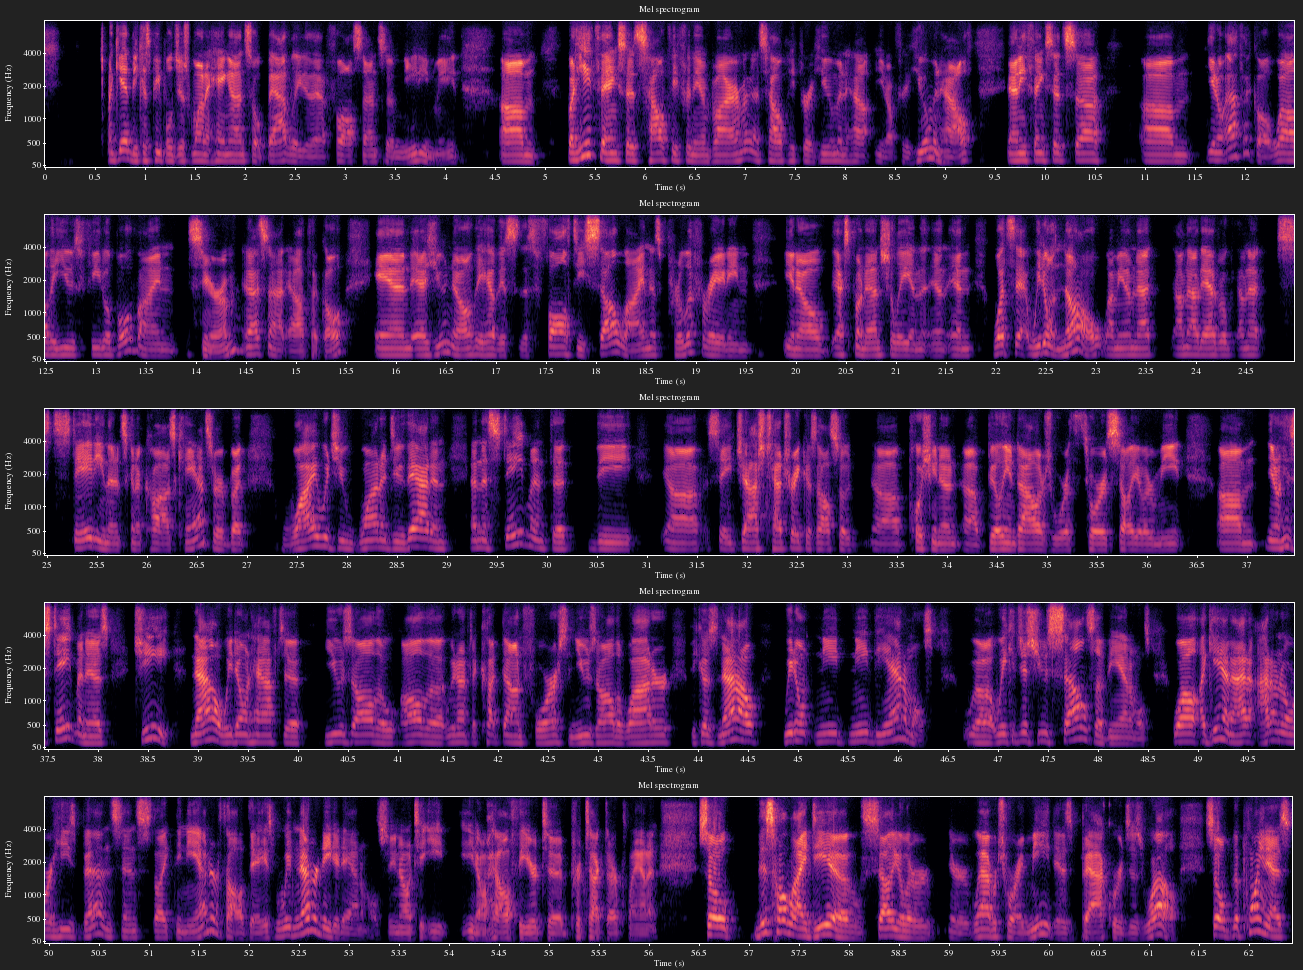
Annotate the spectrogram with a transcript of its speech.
again because people just want to hang on so badly to that false sense of needing meat um, but he thinks it's healthy for the environment it's healthy for human health you know for human health and he thinks it's uh, um, you know, ethical. Well, they use fetal bovine serum. That's not ethical. And as you know, they have this this faulty cell line that's proliferating, you know, exponentially. And and and what's that? We don't know. I mean, I'm not I'm not advo- I'm not stating that it's going to cause cancer, but why would you want to do that? And and the statement that the uh, say Josh Tetrick is also uh, pushing a, a, billion dollars worth towards cellular meat. Um, you know, his statement is, "Gee, now we don't have to use all the all the we don't have to cut down forests and use all the water because now we don't need need the animals. Well, we could just use cells of the animals. Well, again, I, I don't know where he's been since like the Neanderthal days, but we've never needed animals, you know, to eat, you know, healthy or to protect our planet. So this whole idea of cellular or laboratory meat is backwards as well. So the point is,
